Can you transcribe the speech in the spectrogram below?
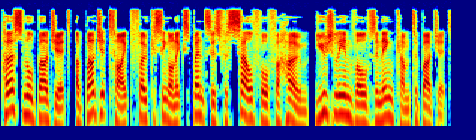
Personal budget, a budget type focusing on expenses for self or for home, usually involves an income to budget.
